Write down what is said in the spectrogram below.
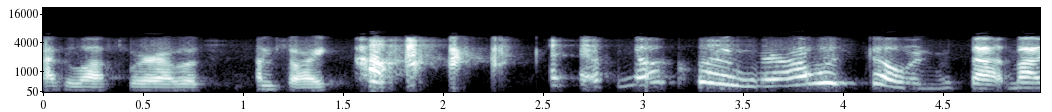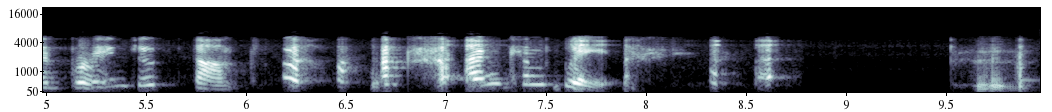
I've lost where I was. I'm sorry. I have no clue where I was going with that. My brain just stumped. I'm complete.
